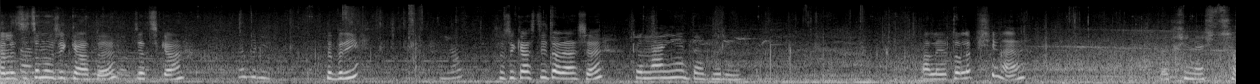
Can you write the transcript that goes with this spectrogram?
Ale co tomu říkáte, děcka? Dobrý. Dobrý? No. Co říkáš ty Tadáše? To není dobrý. Ale je to lepší, ne? Lepší než co?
